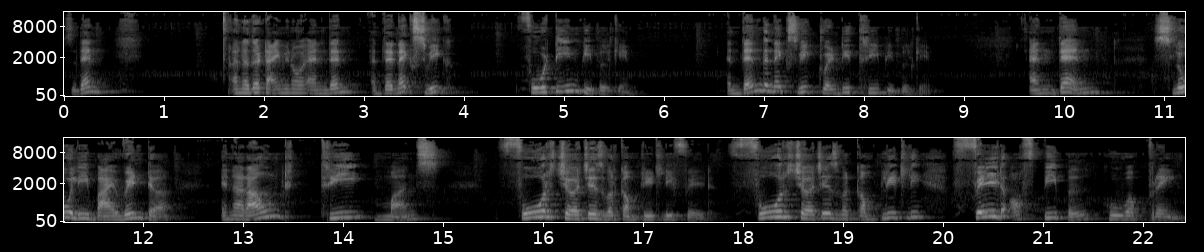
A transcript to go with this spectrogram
So then another time you know and then the next week 14 people came. And then the next week 23 people came. And then slowly by winter in around 3 months four churches were completely filled four churches were completely filled of people who were praying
